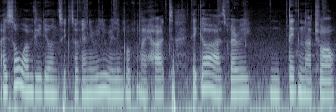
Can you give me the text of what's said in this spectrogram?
I saw one video on tiktok and it really really broke my heart. The girl has very thick natural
